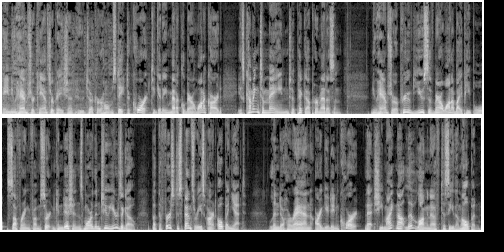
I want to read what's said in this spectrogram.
A New Hampshire cancer patient who took her home state to court to get a medical marijuana card is coming to Maine to pick up her medicine. New Hampshire approved use of marijuana by people suffering from certain conditions more than two years ago, but the first dispensaries aren't open yet. Linda Horan argued in court that she might not live long enough to see them open.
